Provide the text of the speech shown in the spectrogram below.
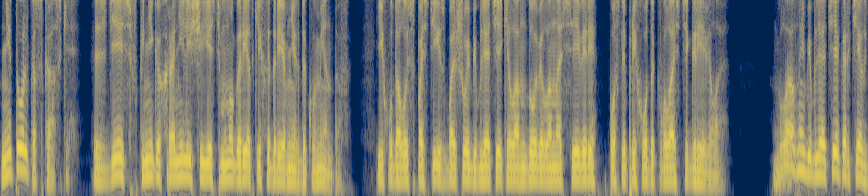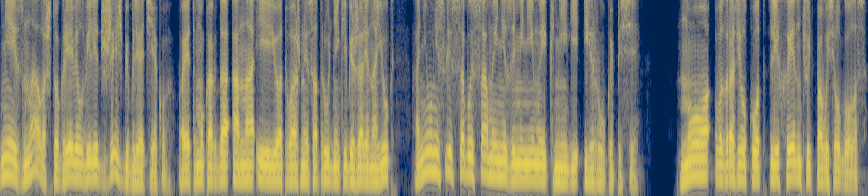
«Не только сказки. Здесь, в книгохранилище, есть много редких и древних документов. Их удалось спасти из большой библиотеки Ландовила на севере после прихода к власти Гревила. Главный библиотекарь тех дней знала, что Гревил велит сжечь библиотеку, поэтому, когда она и ее отважные сотрудники бежали на юг, они унесли с собой самые незаменимые книги и рукописи. «Но», — возразил кот, Лихен чуть повысил голос,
